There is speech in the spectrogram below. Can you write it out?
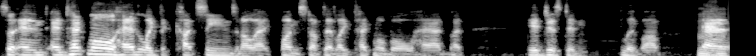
So and and Tecmo had like the cutscenes and all that fun stuff that like Tecmo Bowl had, but it just didn't live up. Mhm. And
